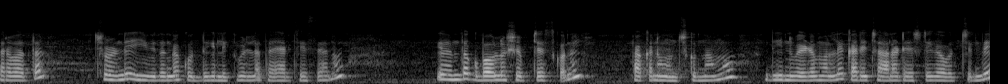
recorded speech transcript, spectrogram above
తర్వాత చూడండి ఈ విధంగా కొద్దిగా లిక్విడ్లా తయారు చేశాను. ఇదంతా ఒక బౌల్లో షిఫ్ట్ చేసుకొని పక్కన ఉంచుకుందాము. దీన్ని వేయడం వల్లే కర్రీ చాలా టేస్టీగా వచ్చింది.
